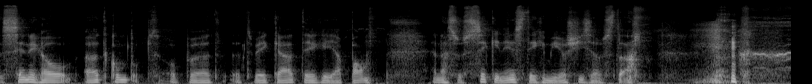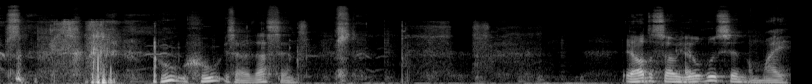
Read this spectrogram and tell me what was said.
Senegal uitkomt op, op het, het WK tegen Japan. En dat zo sick ineens tegen Miyoshi zou staan. hoe, hoe zou dat zijn? Ja, dat zou heel goed zijn. Amai,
